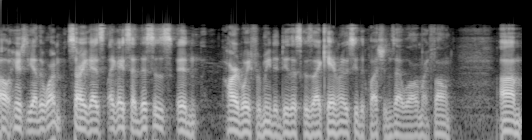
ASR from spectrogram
Oh, here's the other one. Sorry guys, like I said, this is a hard way for me to do this because I can't really see the questions that well on my phone. Um,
